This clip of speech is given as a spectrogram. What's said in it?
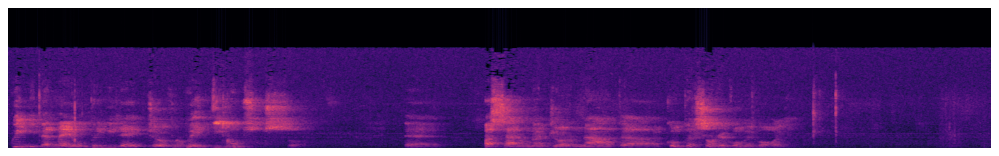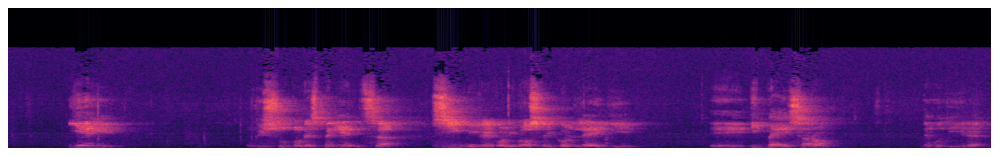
Quindi per me è un privilegio, proprio di lusso eh, passare una giornata con persone come voi. Ieri ho vissuto un'esperienza simile con i vostri colleghi eh, di Pesaro, devo dire,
